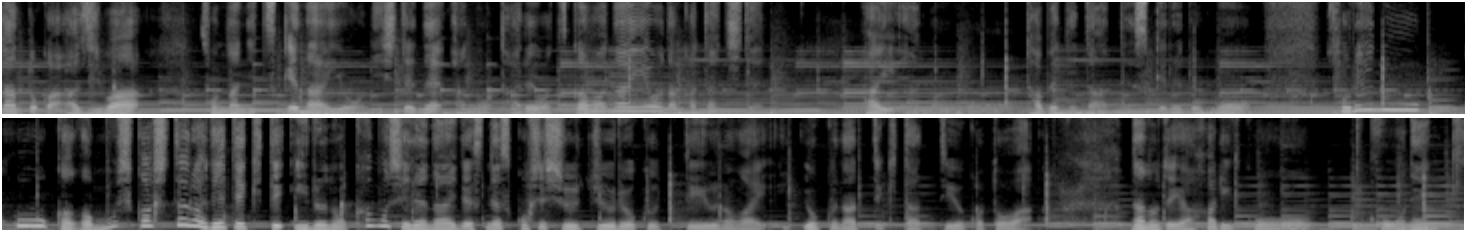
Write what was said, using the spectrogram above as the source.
なんとか味はそんなにつけないようにしてねあのタレを使わないような形ではいあの食べてたんですけれどもそれの効果がもしかしたら出てきているのかもしれないですね少し集中力っていうのが良くなってきたっていうことは。なのでやはりこう更年期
